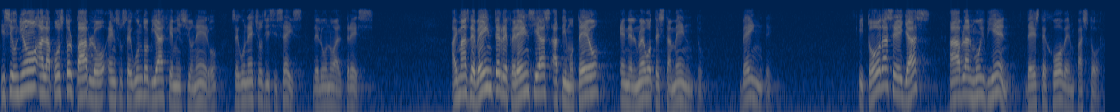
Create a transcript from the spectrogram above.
y se unió al apóstol Pablo en su segundo viaje misionero, según Hechos 16, del 1 al 3. Hay más de 20 referencias a Timoteo en el Nuevo Testamento, 20. Y todas ellas hablan muy bien de este joven pastor.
